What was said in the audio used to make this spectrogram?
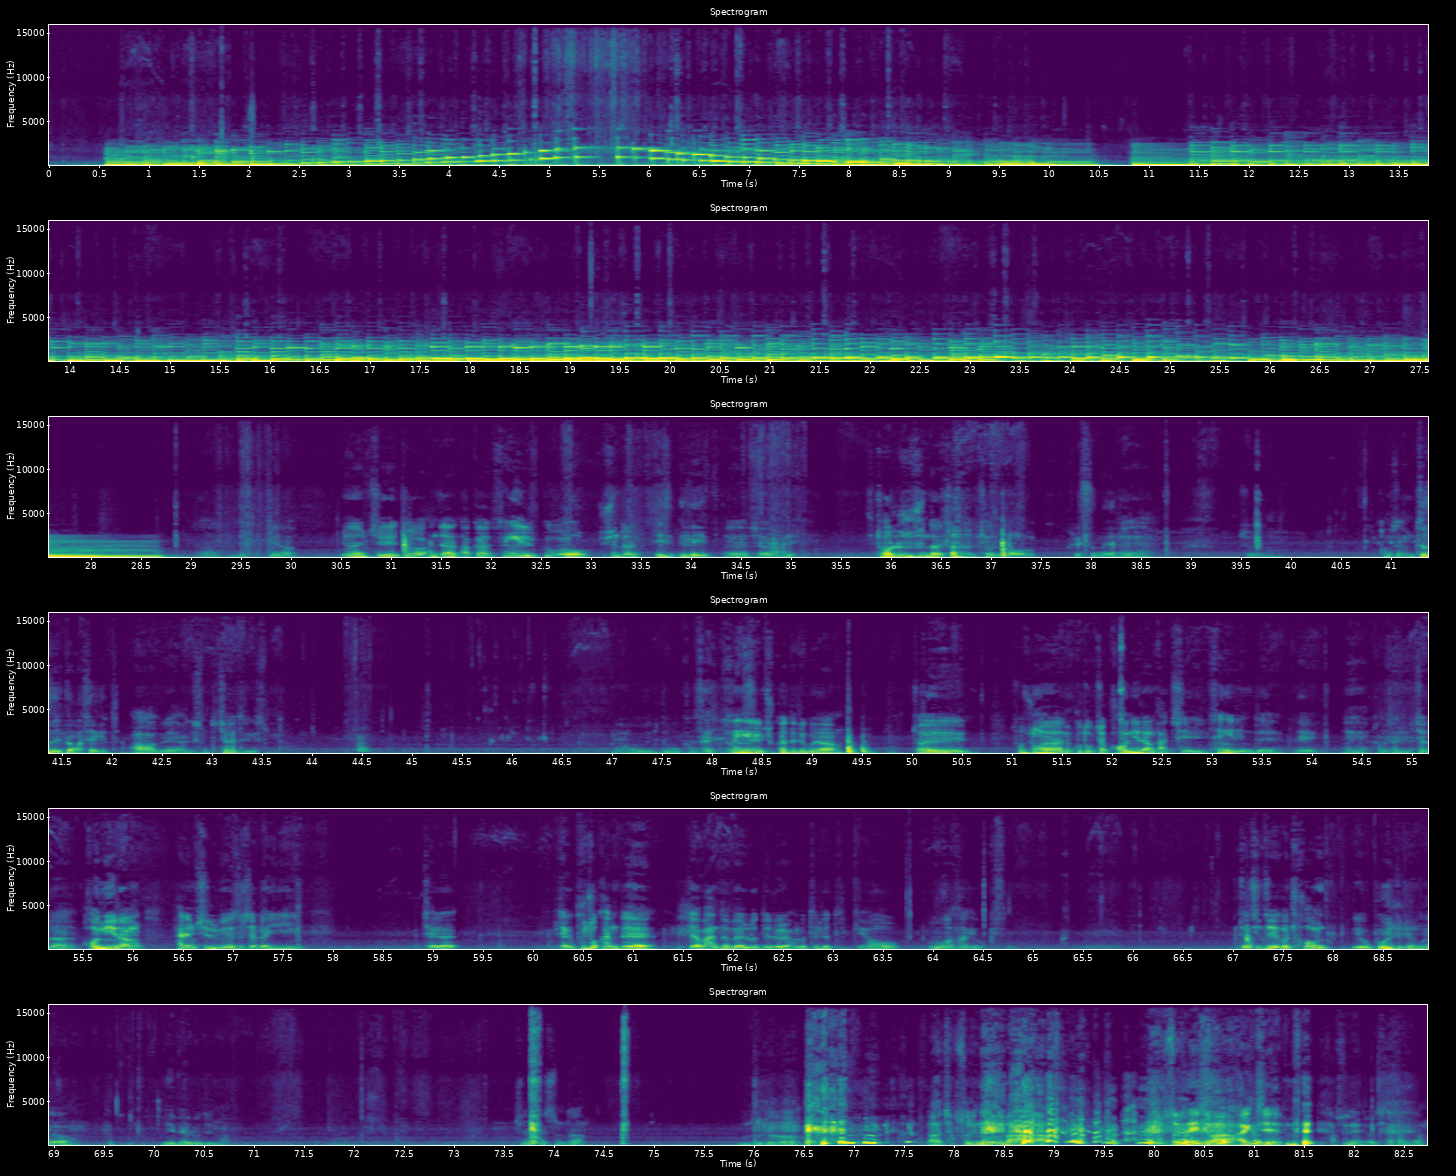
한 잔 아까 생일 그거 어. 주신다. 일, 일리. 예, 저 저를 주신다 했잖아요. 저를. 어, 그랬었네. 예. 저를. 감사합니다. 저도 일단 마셔야겠죠. 아, 그래, 알겠습니다. 제가 드리겠습니다. 어, 너무 감사해요. 생일 축하드리고요. 저희 소중한 구독자 건이랑 같이 생일인데, 네. 예, 감사합니다. 제가 건이랑 하림 씨를 위해서 제가 이 제가 제가 부족한데 제가 만든 멜로디를 한번 들려드릴게요. 어, 너무 감사하게 먹겠습니다. 저 진짜 이거 처음 이거 보여드리는 거예요. 이 멜로디만 시작했습니다. 무슨 소리야? 아 잡소리 내지 마. 잡소리 내지 마. 알겠지? 잡소리 내지 마. 시작합니다.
